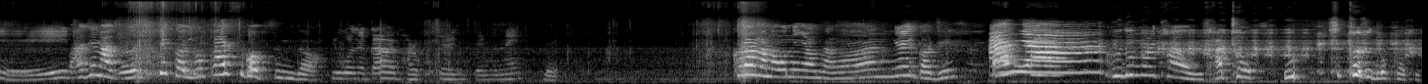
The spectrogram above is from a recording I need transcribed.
에이 마지막은 스티커 이건 깔 수가 없습니다. 이거는 까면 바로 붙여야기 때문에. 네. 그러면 오늘 영상은 여기까지. 안녕. 그 눈물 타임 4초 5 10초 주도록 할게요.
